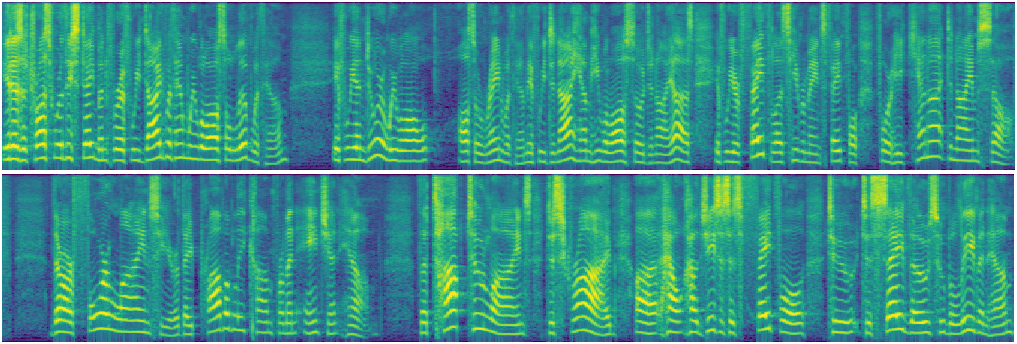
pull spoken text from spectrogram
It is a trustworthy statement, for if we died with him, we will also live with him. If we endure, we will also reign with him. If we deny him, he will also deny us. If we are faithless, he remains faithful, for he cannot deny himself. There are four lines here. They probably come from an ancient hymn. The top two lines describe uh, how, how Jesus is faithful to, to save those who believe in him.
